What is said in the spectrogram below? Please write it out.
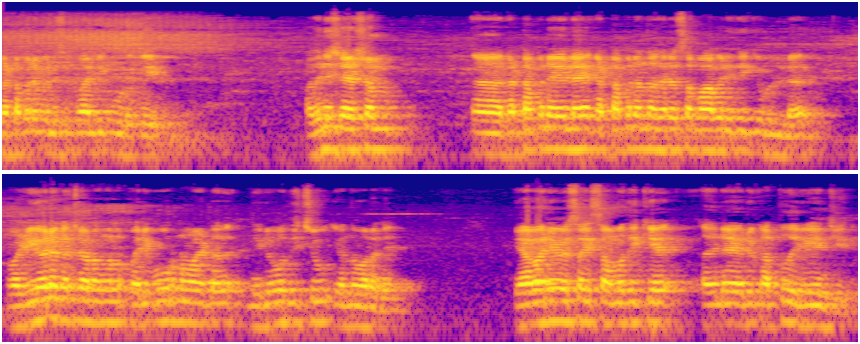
കട്ടപ്പന മുനിസിപ്പാലിറ്റിക്ക് കൊടുക്കുകയും അതിനുശേഷം കട്ടപ്പനയിലെ കട്ടപ്പന നഗരസഭാ പരിധിക്കുള്ളിൽ വഴിയോര കച്ചവടങ്ങൾ പരിപൂർണമായിട്ട് നിരോധിച്ചു എന്ന് പറഞ്ഞ് വ്യാപാരി വ്യവസായ സമിതിക്ക് അതിന്റെ ഒരു കത്ത് തരികയും ചെയ്തു.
